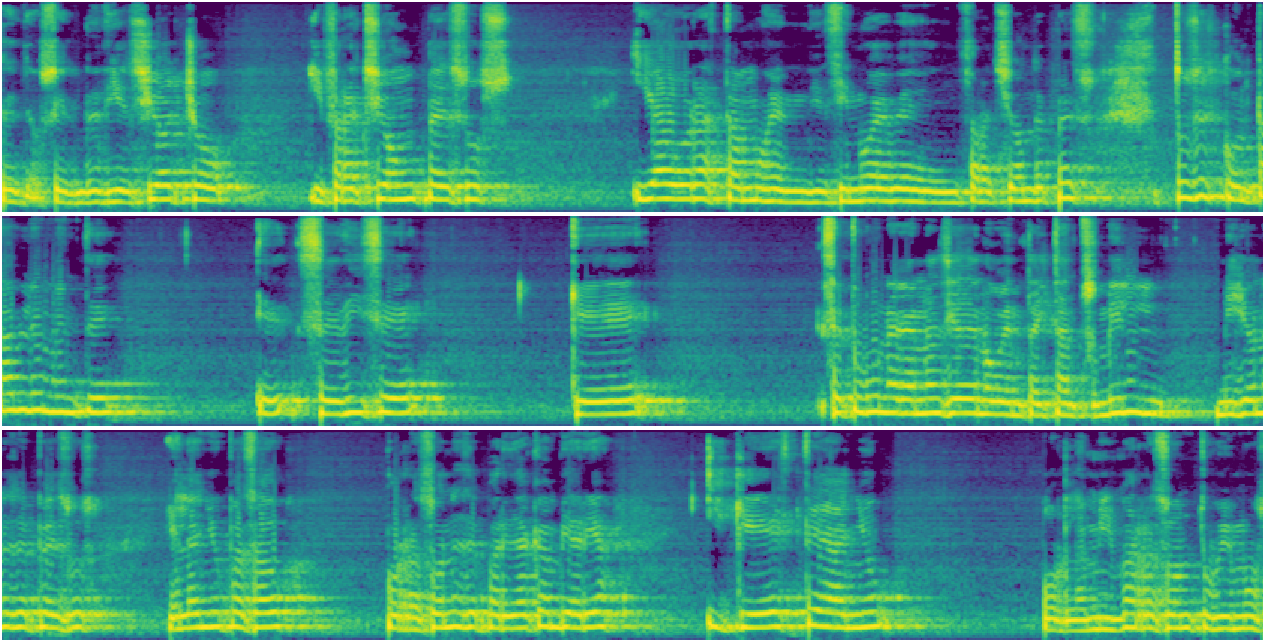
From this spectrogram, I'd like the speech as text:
de, 200, de 18 y fracción pesos y ahora estamos en 19 y fracción de pesos. Entonces, contablemente eh, se dice que se tuvo una ganancia de noventa y tantos mil millones de pesos el año pasado por razones de paridad cambiaria y que este año, por la misma razón, tuvimos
